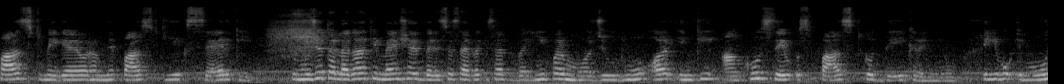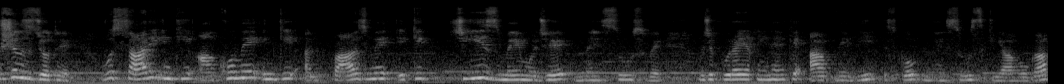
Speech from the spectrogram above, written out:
पास्ट में गए और हमने पास्ट की एक सैर की तो मुझे तो लगा कि मैं शायद बैरिस्टर साहिबा के साथ वहीं पर मौजूद हूँ और इनकी आँखों से उस पास्ट को देख रही हूँ। ये वो इमोशंस जो थे वो सारे इनकी आँखों में इनके अल्फाज में एक एक चीज़ में मुझे महसूस हुए। मुझे पूरा यकीन है कि आपने भी इसको महसूस किया होगा।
